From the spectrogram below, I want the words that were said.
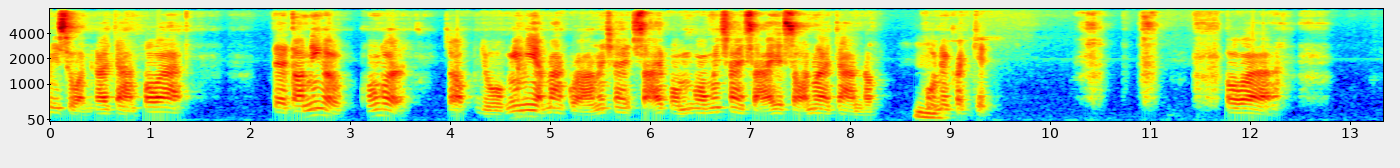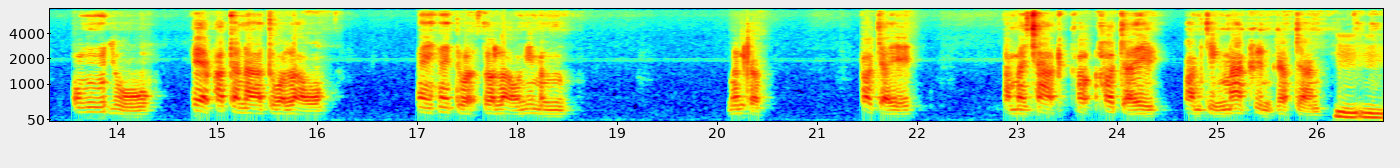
มีส่วนครับอาจารย์ เพราะว่า แต่ตอนนี้ก็ผมก็ชอบอยู่เงียบๆมากกว่า ไม่ใช่ สายผมคงไม่ใช่สายสอนว่าอาจารย์หรอกอืมพูดไม่ค่อยเก็ตเพราะว่าคงอยู่แค่พัฒนาตัวเรา ให้ให้ตัวตัวเรานี่มัน เหมือนกับเข้าใจธรรมชาติเข้าเข้าใจความจริงมากขึ้นครับอาจารย์ อืมอืม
